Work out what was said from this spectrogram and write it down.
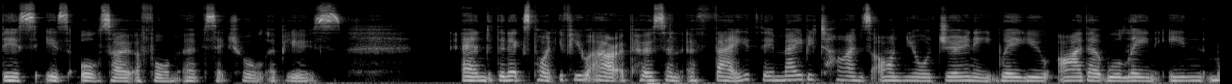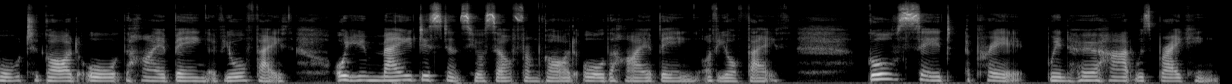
This is also a form of sexual abuse. And the next point, if you are a person of faith, there may be times on your journey where you either will lean in more to God or the higher being of your faith, or you may distance yourself from God or the higher being of your faith. Gul said a prayer when her heart was breaking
